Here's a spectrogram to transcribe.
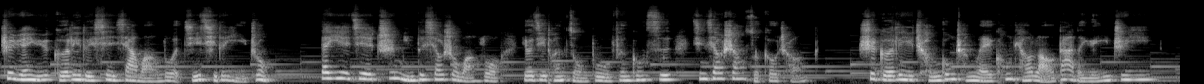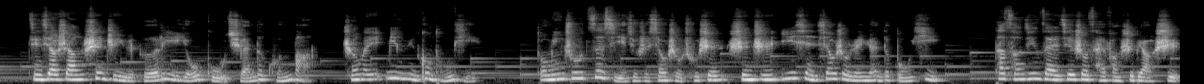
这源于格力对线下网络极其的倚重，在业界知名的销售网络由集团总部分公司经销商所构成，是格力成功成为空调老大的原因之一。经销商甚至与格力有股权的捆绑，成为命运共同体。董明珠自己就是销售出身，深知一线销售人员的不易。她曾经在接受采访时表示，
